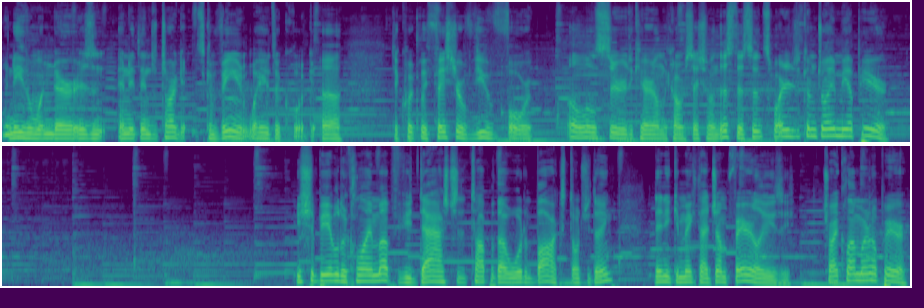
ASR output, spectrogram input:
And even when there isn't anything to target, it's a convenient way to quick, uh, to quickly face your view forward. Oh, a little serious to carry on the conversation from this distance. Why did you come join me up here? You should be able to climb up if you dash to the top of that wooden box, don't you think? Then you can make that jump fairly easy. Try climbing up here.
